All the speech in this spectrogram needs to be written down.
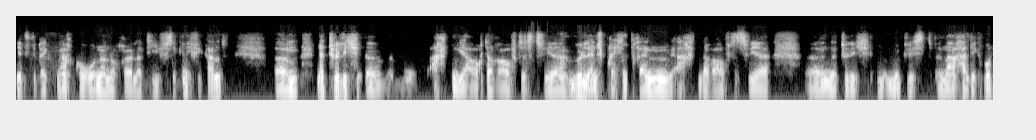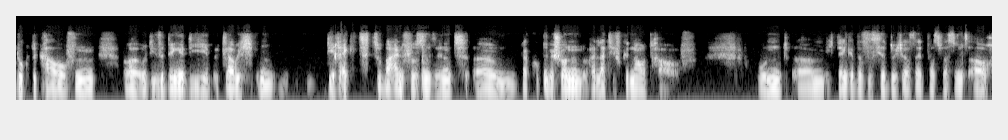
jetzt direkt nach Corona noch relativ signifikant. Ähm, natürlich äh, achten wir auch darauf, dass wir Müll entsprechend trennen. Wir achten darauf, dass wir äh, natürlich möglichst nachhaltige Produkte kaufen äh, und diese Dinge, die, glaube ich, direkt zu beeinflussen sind. Ähm, da gucken wir schon relativ genau drauf. Und ähm, ich denke, das ist ja durchaus etwas, was uns auch,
